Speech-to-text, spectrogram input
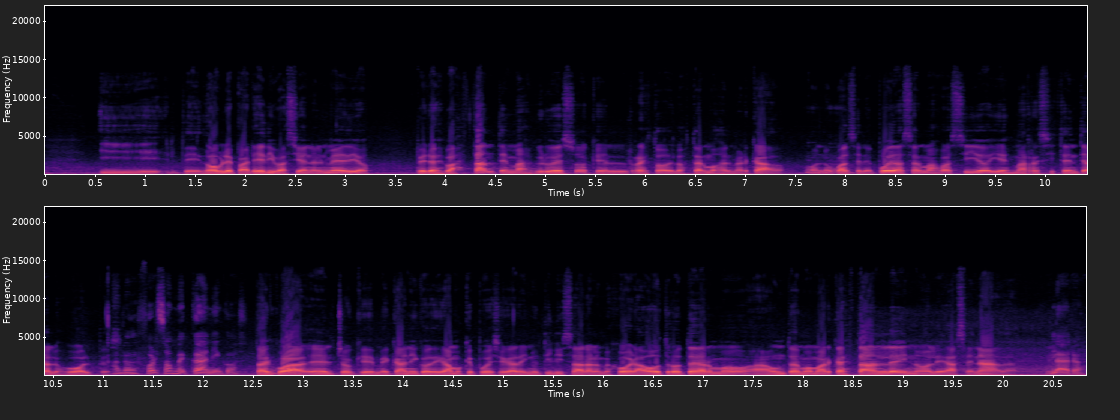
y de doble pared y vacía en el medio pero es bastante más grueso que el resto de los termos del mercado, con lo cual se le puede hacer más vacío y es más resistente a los golpes. A los esfuerzos mecánicos. Tal cual, ¿eh? el choque mecánico, digamos, que puede llegar a inutilizar a lo mejor a otro termo, a un termo marca Stanley, no le hace nada. Claro.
